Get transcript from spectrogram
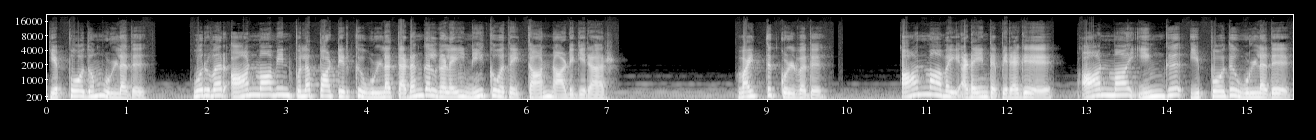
எப்போதும் உள்ளது. ஒருவர் ஆன்மாவின் புலப்பாட்டிற்கு உள்ள தடங்கல்களை நீக்குவதைத்தான் நாடுகிறார். வைத்துக் கொள்வது. ஆன்மாவை அடைந்த பிறகு ஆன்மா இங்கு இப்போது உள்ளது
